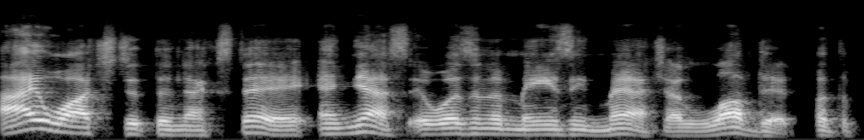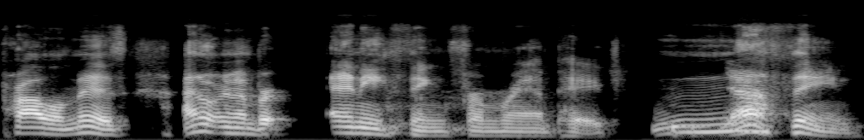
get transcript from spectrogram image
I watched it the next day, and yes, it was an amazing match. I loved it. But the problem is, I don't remember anything from Rampage. Nothing.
